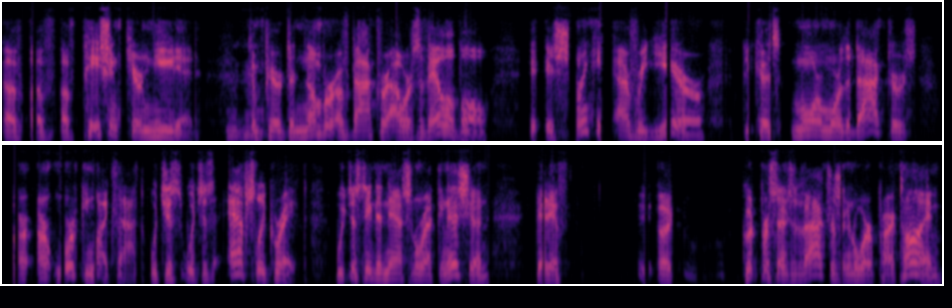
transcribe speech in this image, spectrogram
of, of, of patient care needed mm-hmm. compared to number of doctor hours available is shrinking every year because more and more of the doctors are, aren't working like that, which is which is absolutely great. We just need a national recognition that if a good percentage of the doctors are going to work part time,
